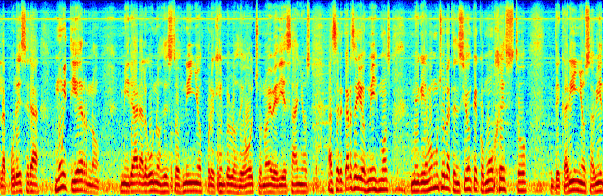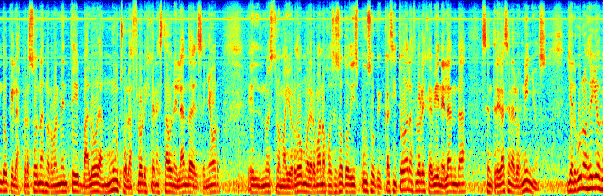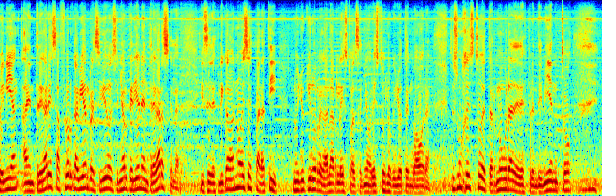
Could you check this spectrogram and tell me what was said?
la pureza, era muy tierno mirar a algunos de estos niños, por ejemplo los de 8, 9, 10 años, acercarse a ellos mismos. Me llamó mucho la atención que como un gesto de cariño, sabiendo que las personas normalmente valoran mucho las flores que han estado en el anda del Señor, el, nuestro mayordomo, el hermano José Soto, dispuso que casi todas las flores que había en el anda se entregasen a los niños. Y algunos de ellos venían a entregar esa flor que habían recibido del Señor, querían entregársela. Y se le explicaba, no, ese es para ti. No, yo quiero regalarle esto al Señor, esto es lo que yo tengo ahora. Entonces un gesto de ternura, de desprendimiento,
